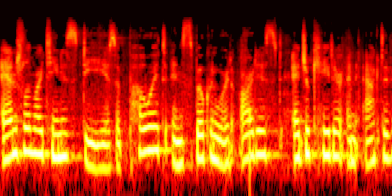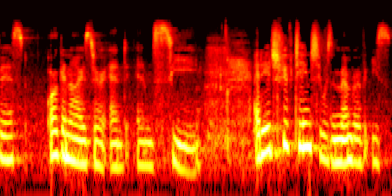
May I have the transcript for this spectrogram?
Angela Martinez Dy is a poet and spoken word artist, educator and activist, organizer, and MC. At age 15, she was a member of Is-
